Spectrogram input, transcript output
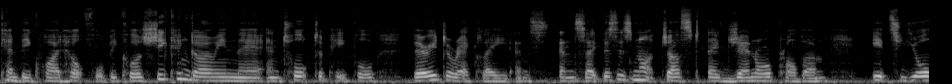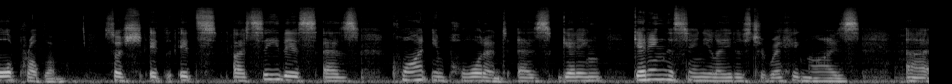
can be quite helpful because she can go in there and talk to people very directly and, and say, this is not just a general problem, it's your problem. So it, it's I see this as quite important as getting getting the senior leaders to recognise uh,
